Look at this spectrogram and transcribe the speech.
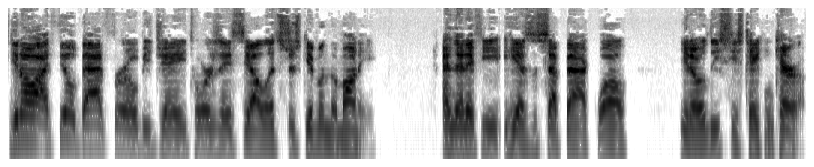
you know, I feel bad for OBJ towards ACL. Let's just give him the money. And then if he, he has a setback, well, you know, at least he's taken care of.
